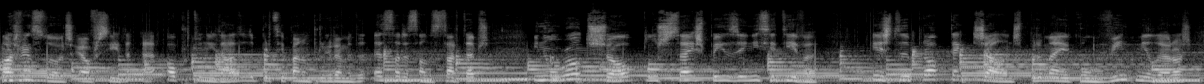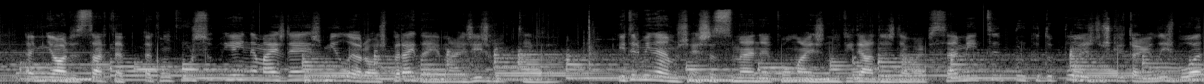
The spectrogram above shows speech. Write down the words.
Aos vencedores é oferecida a oportunidade de participar num programa de aceleração de startups e num roadshow pelos seis países da iniciativa. Este PropTech Challenge permeia com 20 mil euros a melhor startup a concurso e ainda mais 10 mil euros para a ideia mais disruptiva. E terminamos esta semana com mais novidades da Web Summit, porque depois do escritório em Lisboa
